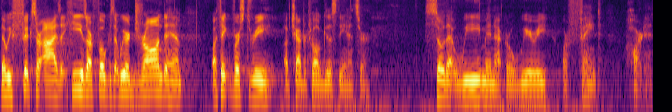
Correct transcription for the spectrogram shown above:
That we fix our eyes, that He is our focus, that we are drawn to Him. Well, I think verse 3 of chapter 12 gives us the answer. So that we may not grow weary or faint hearted.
